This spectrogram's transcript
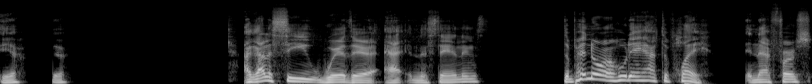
Yeah, yeah. I got to see where they're at in the standings. Depending on who they have to play in that first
